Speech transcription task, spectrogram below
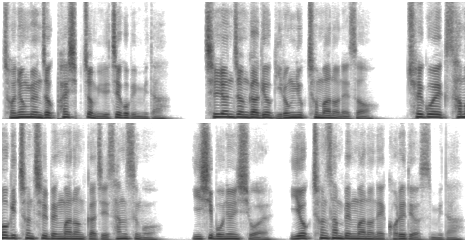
전용 면적 80.1제곱입니다. 7년 전 가격 1억 6천만 원에서 최고액 3억 2,700만 원까지 상승 후 25년 10월 2억 1,300만 원에 거래되었습니다.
